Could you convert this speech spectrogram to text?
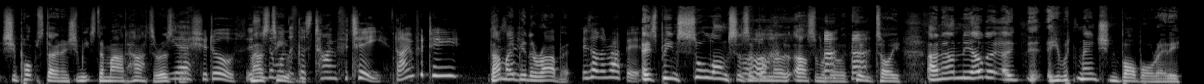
she pops down and she meets the Mad Hatter, isn't Yeah, it? she does. Isn't the one that goes time for tea? Time for tea? That might be the rabbit. Is that the rabbit? It's been so long since I've done the Alice in Wonderland, I couldn't tell you. And on the other, uh, he would mention Bob already.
